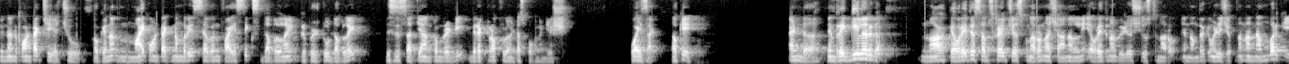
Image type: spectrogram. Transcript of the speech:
మీరు నన్ను కాంటాక్ట్ చేయొచ్చు ఓకేనా my contact number is seven five six double nine triple two double eight this is Satya Ankam Reddy director of fluent spoken English Vizag okay and నేను రెగ్యులర్గా నాకు ఎవరైతే సబ్స్క్రైబ్ చేసుకున్నారో నా ఛానల్ని ఎవరైతే నా వీడియోస్ చూస్తున్నారో నేను అందరికీ మళ్ళీ చెప్తున్నాను నా నెంబర్కి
